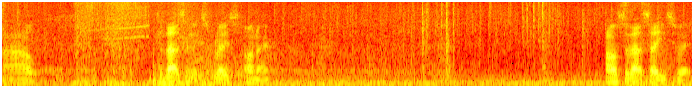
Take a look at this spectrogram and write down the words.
Ow. So that's an explosive... Oh no. Oh, so that's how you switch.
